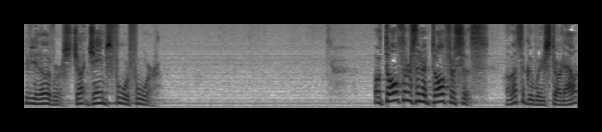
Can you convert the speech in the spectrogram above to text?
give you another verse James 4 4. Adulterers and adulteresses. Well, that's a good way to start out.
